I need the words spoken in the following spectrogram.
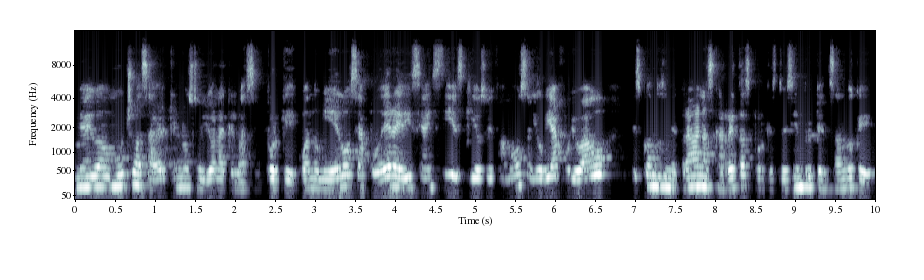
me ha ayudado mucho a saber que no soy yo la que lo hace, porque cuando mi ego se apodera y dice, ay, sí, es que yo soy famosa, yo viajo, yo hago, es cuando se me traban las carretas porque estoy siempre pensando que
